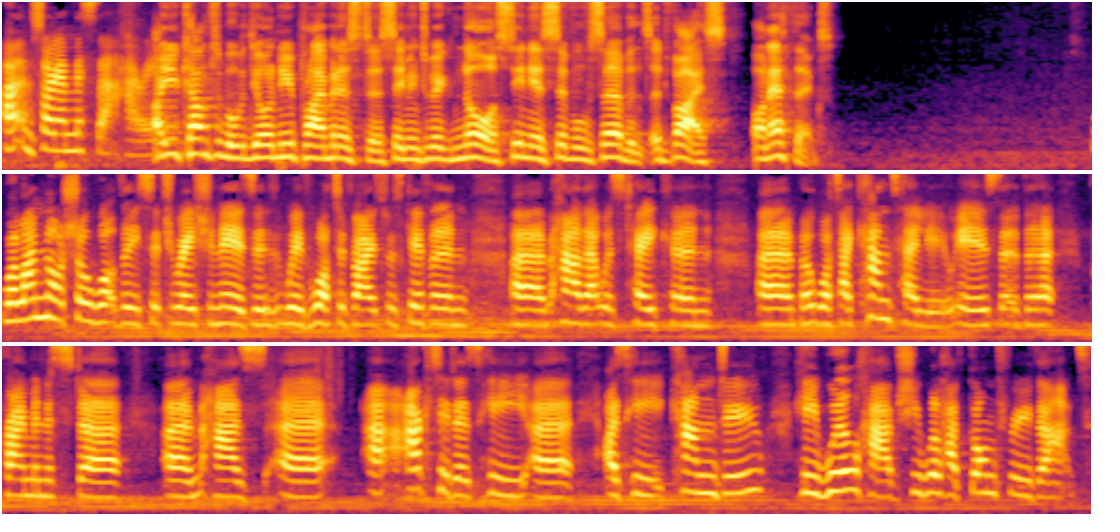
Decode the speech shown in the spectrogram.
I'm sorry, I missed that, Harry. Are you comfortable with your new Prime Minister seeming to ignore senior civil servants' advice on ethics? Well, I'm not sure what the situation is, with what advice was given, um, how that was taken. Uh, but what I can tell you is that the Prime Minister um, has uh, acted as he, uh, as he can do. He will have, she will have gone through that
